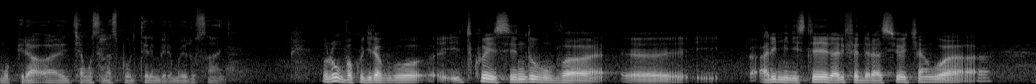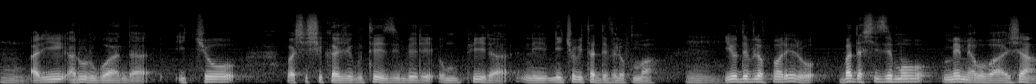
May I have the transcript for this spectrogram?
umupira eh, cyangwa se na siporo itera imbere muri rusange. Urumva kugira ngo twese ndumva eh, ari minisiteri ari federasiyo cyangwa ari ari u rwanda icyo bashishikaje guteza imbere umupira ni ni cyo bita development. Iyo development rero badashyizemo meme abo baja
